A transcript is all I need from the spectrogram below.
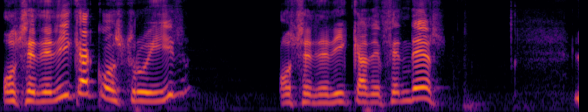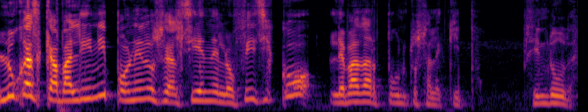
o se dedica a construir o se dedica a defender. Lucas Cavalini, poniéndose al 100 en lo físico, le va a dar puntos al equipo, sin duda.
